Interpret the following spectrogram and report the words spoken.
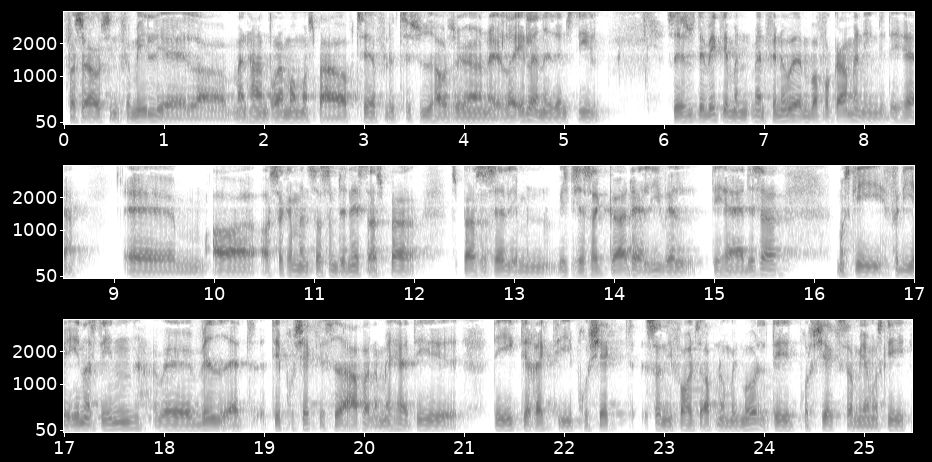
forsørge sin familie, eller man har en drøm om at spare op til at flytte til Sydhavsøerne, eller et eller andet i den stil. Så jeg synes, det er vigtigt, at man, man finder ud af, hvorfor gør man egentlig det her? Øhm, og, og så kan man så som det næste også spørge, spørge sig selv, jamen hvis jeg så ikke gør det alligevel, det her, er det så måske fordi jeg inderst inde øh, ved, at det projekt, jeg sidder og arbejder med her, det, det er ikke det rigtige projekt, sådan i forhold til at opnå mit mål. Det er et projekt, som jeg måske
